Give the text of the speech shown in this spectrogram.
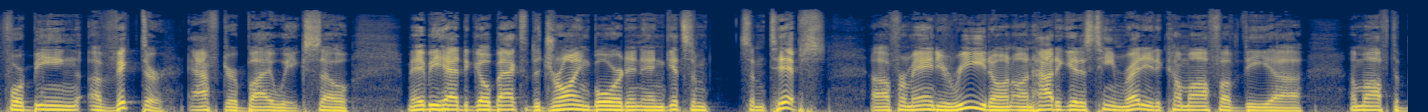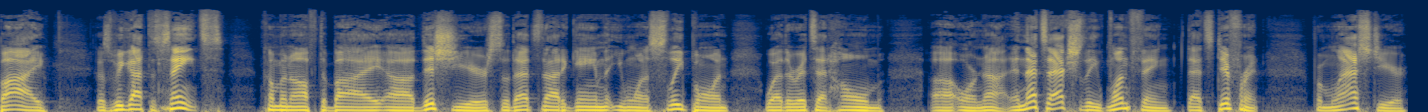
for being a victor after bye week. So maybe he had to go back to the drawing board and, and get some some tips uh, from Andy Reid on on how to get his team ready to come off of the uh, come off the bye because we got the Saints coming off the bye uh, this year, so that's not a game that you want to sleep on, whether it's at home uh, or not. And that's actually one thing that's different from last year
